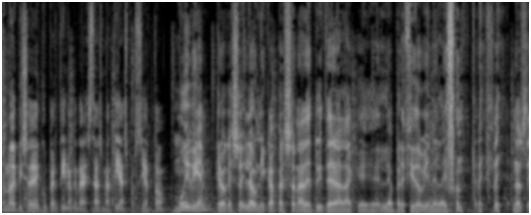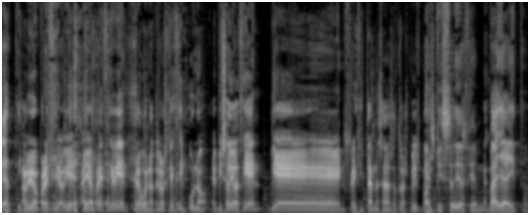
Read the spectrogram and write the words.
a un nuevo episodio de Cupertino. ¿Qué tal estás, Matías, por cierto? Muy bien, creo que soy la única persona de Twitter a la que le ha parecido bien el iPhone 13. No sé a ti. A mí me ha parecido bien, a mí me ha parecido bien, pero bueno, tenemos que decir, uno, episodio 100, bien, felicitarnos a nosotros mismos. Episodio 100, vaya hito.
